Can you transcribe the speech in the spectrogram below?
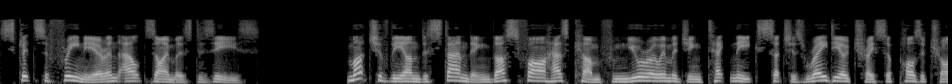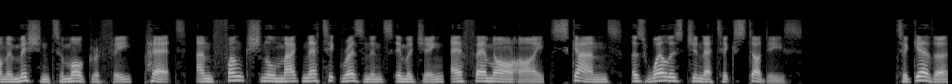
schizophrenia and Alzheimer's disease. Much of the understanding thus far has come from neuroimaging techniques such as radiotracer positron emission tomography (PET) and functional magnetic resonance imaging (fMRI) scans, as well as genetic studies. Together,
